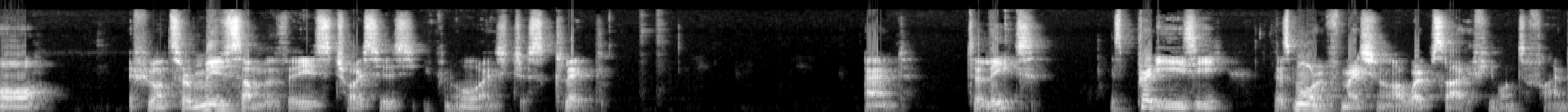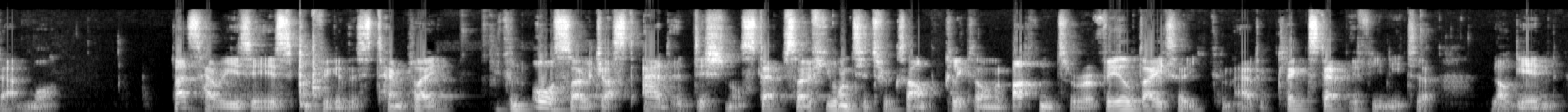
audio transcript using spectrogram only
Or if you want to remove some of these choices, you can always just click and delete. It's pretty easy. There's more information on our website if you want to find out more. That's how easy it is to configure this template. You can also just add additional steps. So if you wanted for example, click on a button to reveal data, you can add a click step. If you need to log in,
